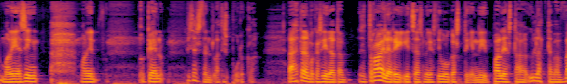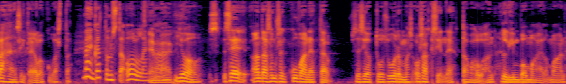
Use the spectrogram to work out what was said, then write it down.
mä olin ensin, mä olin, okei, no, mistä sitä nyt lähtisi purkaa? Lähdetään vaikka siitä, että se traileri itse asiassa, mikä sitä julkaistiin, niin paljastaa yllättävän vähän siitä elokuvasta. Mä en kattonut sitä ollenkaan. En mä- Joo, se antaa semmoisen kuvan, että se sijoittuu suurimmaksi osaksi sinne tavallaan limbomaailmaan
